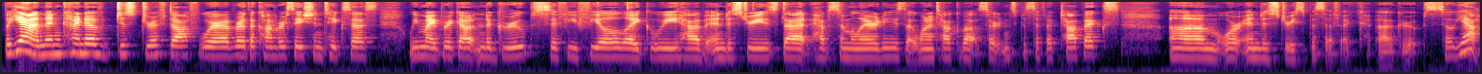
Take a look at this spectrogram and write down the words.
but yeah and then kind of just drift off wherever the conversation takes us. We might break out into groups if you feel like we have industries that have similarities that want to talk about certain specific topics um, or industry specific uh, groups so yeah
